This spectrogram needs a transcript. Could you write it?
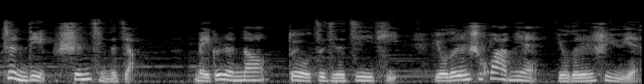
镇定深情的讲。每个人呢都有自己的记忆体，有的人是画面，有的人是语言，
